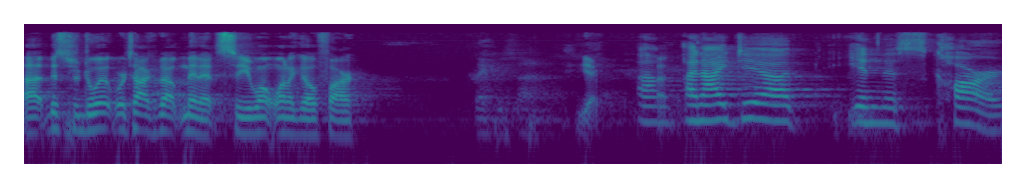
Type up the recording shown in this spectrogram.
Okay. Okay. Uh, Mr. DeWitt, we're talking about minutes, so you won't want to go far. Thank you, Yeah. Um, An idea in this card,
